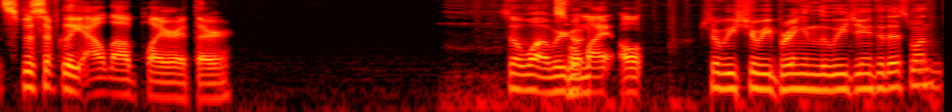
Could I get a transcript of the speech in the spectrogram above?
specifically out loud play right there. So what? We're so going. my oh, Should we should we bring in Luigi into this one?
